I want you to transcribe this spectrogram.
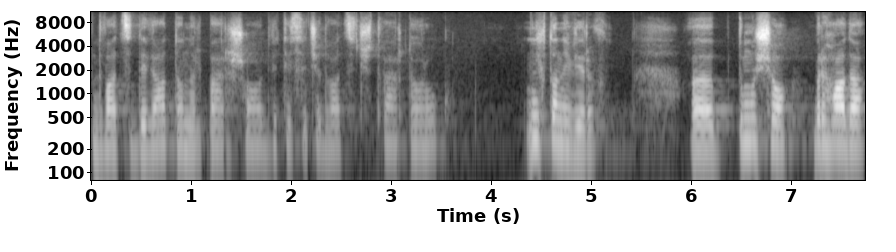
29.01.2024 року. Ніхто не вірив, Е, тому що бригада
